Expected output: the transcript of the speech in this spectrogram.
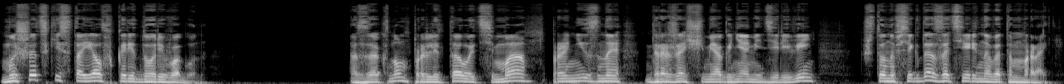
Мышецкий стоял в коридоре вагона. А за окном пролетала тьма, пронизанная дрожащими огнями деревень, что навсегда затеряна в этом мраке.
